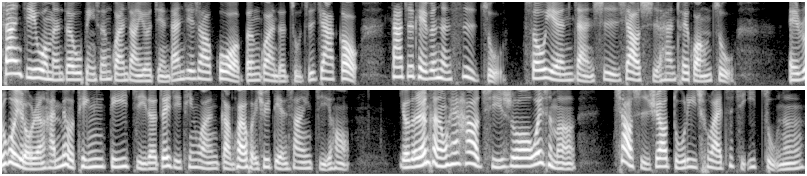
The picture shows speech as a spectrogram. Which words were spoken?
上一集我们的吴炳生馆长有简单介绍过本馆的组织架构，大致可以分成四组：搜研、展示、校史和推广组。诶，如果有人还没有听第一集的，这一集听完赶快回去点上一集哈。有的人可能会好奇说，为什么校史需要独立出来自己一组呢？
